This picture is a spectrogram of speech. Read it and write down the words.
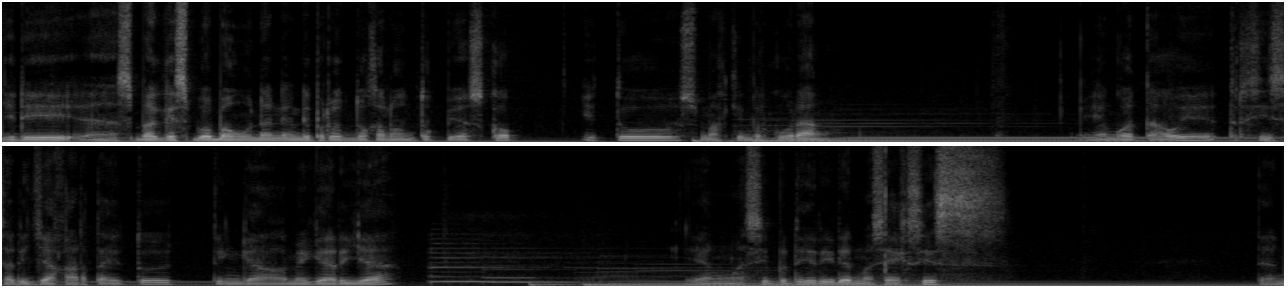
Jadi uh, sebagai sebuah bangunan yang diperuntukkan untuk bioskop itu semakin berkurang. Yang gue tahu tersisa di Jakarta itu tinggal Megaria yang masih berdiri dan masih eksis dan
